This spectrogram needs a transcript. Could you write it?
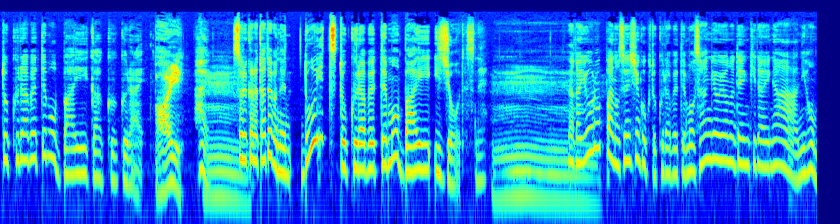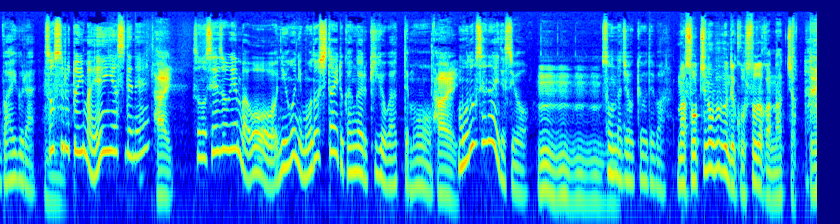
と比べても倍額ぐらい。倍。はい。それから例えばねドイツと比べても倍以上ですね。だからヨーロッパの先進国と比べても産業用の電気代が日本倍ぐらい。そうすると今円安でね、はいその製造現場を日本に戻したいと考える企業があっても、はい、戻せないですよ、そんな状況では。まあ、そっちの部分でコスト高になっちゃって、は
